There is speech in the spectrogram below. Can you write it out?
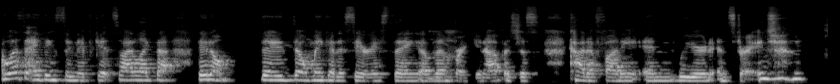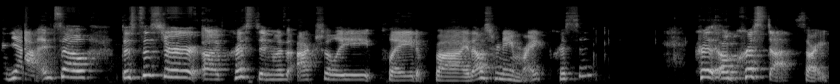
it wasn't anything significant. So I like that they don't they don't make it a serious thing of them mm-hmm. breaking up. It's just kind of funny and weird and strange. yeah, and so the sister uh, Kristen was actually played by that was her name, right? Kristen. oh, Krista, sorry,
